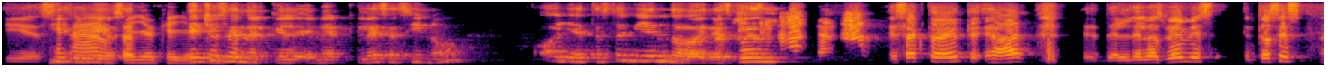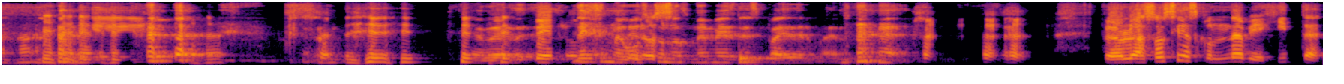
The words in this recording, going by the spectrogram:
Y es, este, ah, de hecho, es en el, que, en el que le es así, ¿no? Oye, te estoy viendo. Y después. exactamente, del de los memes. Entonces. Eh, a ver, déjeme buscar unos memes de Spider-Man. pero lo asocias con una viejita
